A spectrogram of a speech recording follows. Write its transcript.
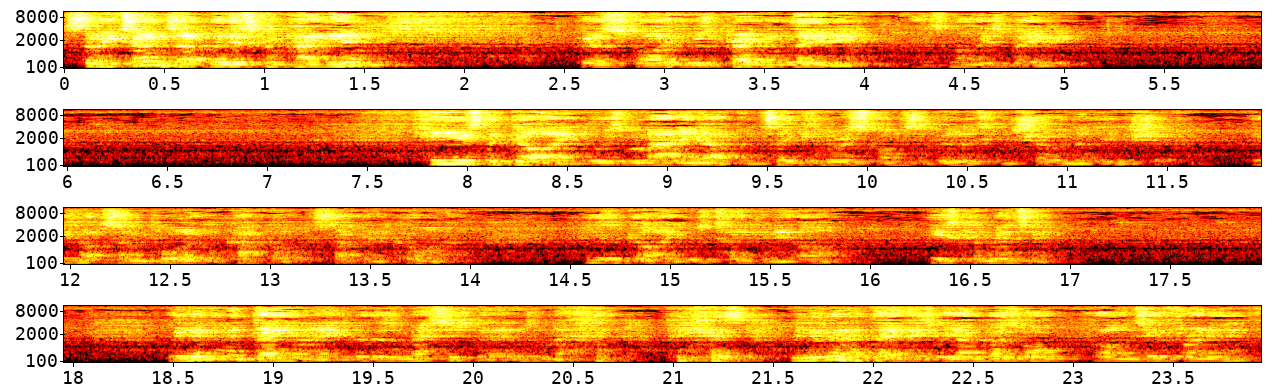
So he turns up with his companion, verse 5, who's a pregnant lady. It's not his baby. He is the guy who is manning up and taking the responsibility and showing the leadership. He's not some poor little couple stuck in a corner. He's a guy who's taking it on. He's committing. We live in a day and age where there's a message there, isn't there? because we live in a day and age where young guys won't volunteer for anything.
